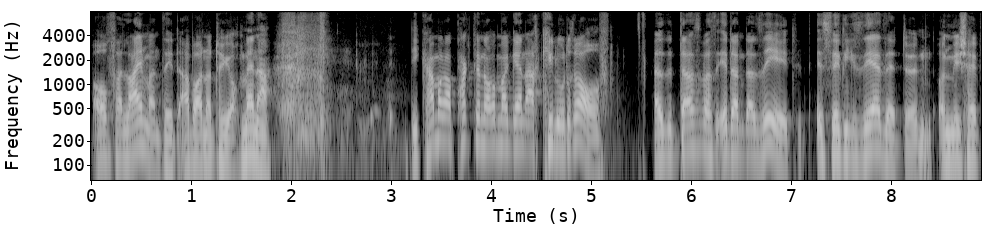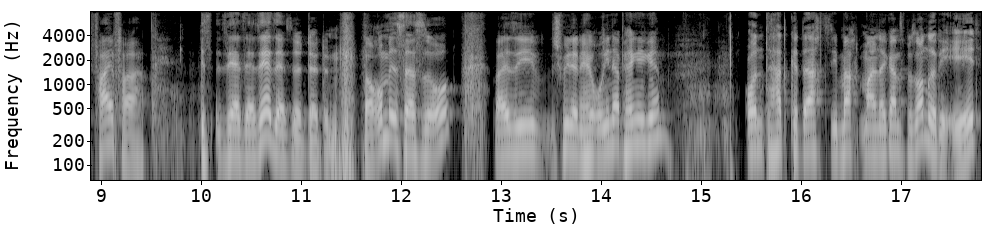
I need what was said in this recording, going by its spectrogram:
auf der Leinwand seht, aber natürlich auch Männer, die Kamera packt dann auch immer gern acht Kilo drauf. Also das, was ihr dann da seht, ist wirklich sehr, sehr dünn. Und Michelle Pfeiffer ist sehr, sehr, sehr, sehr, sehr dünn. Warum ist das so? Weil sie spielt eine Heroinabhängige und hat gedacht, sie macht mal eine ganz besondere Diät,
